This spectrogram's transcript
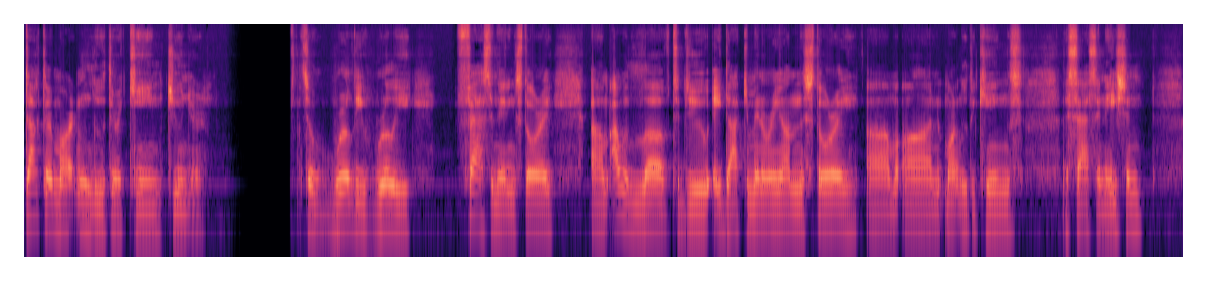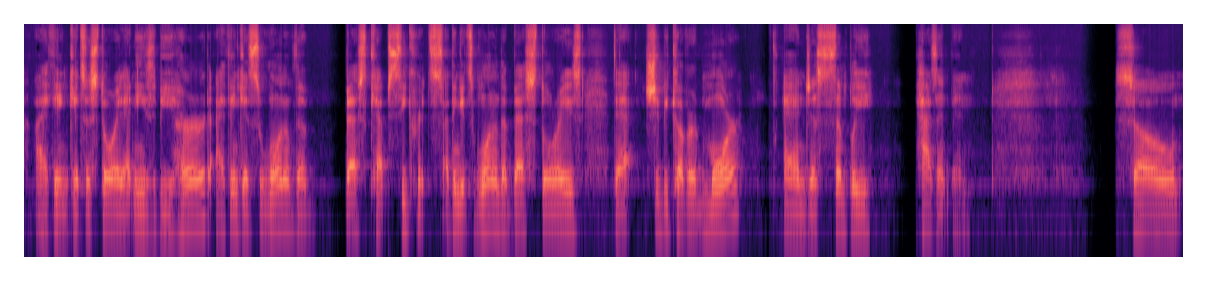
Dr. Martin Luther King Jr. It's a really, really fascinating story. Um, I would love to do a documentary on this story um, on Martin Luther King's assassination. I think it's a story that needs to be heard. I think it's one of the best kept secrets. I think it's one of the best stories that should be covered more and just simply hasn't been. So,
